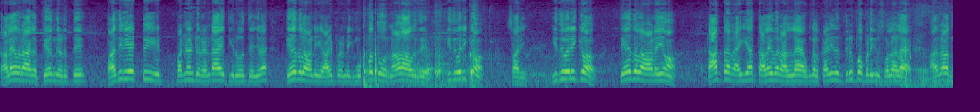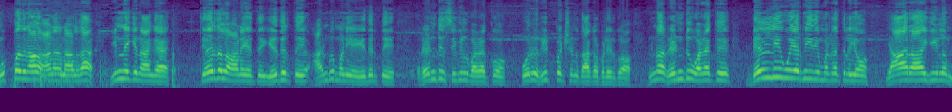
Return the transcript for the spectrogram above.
தலைவராக தேர்ந்தெடுத்து பதினெட்டு எட் பன்னெண்டு ரெண்டாயிரத்தி இருபத்தஞ்சில் தேர்தல் ஆணைய அழைப்பு அன்னைக்கு முப்பத்தோரு நாள் ஆகுது இது வரைக்கும் சாரி இது வரைக்கும் தேர்தல் ஆணையம் டாக்டர் ஐயா தலைவர் அல்ல உங்கள் கடிதம் திருப்பப்படுகிறது சொல்லலை. அதனால் முப்பது நாள் ஆனதுனால தான் இன்றைக்கி நாங்கள் தேர்தல் ஆணையத்தை எதிர்த்து அன்புமணியை எதிர்த்து ரெண்டு சிவில் வழக்கும் ஒரு ரிட் பெட்டிஷன் தாக்கல் பண்ணியிருக்கோம் இன்னும் ரெண்டு வழக்கு டெல்லி உயர் நீதிமன்றத்திலையும் யாராகிலும்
